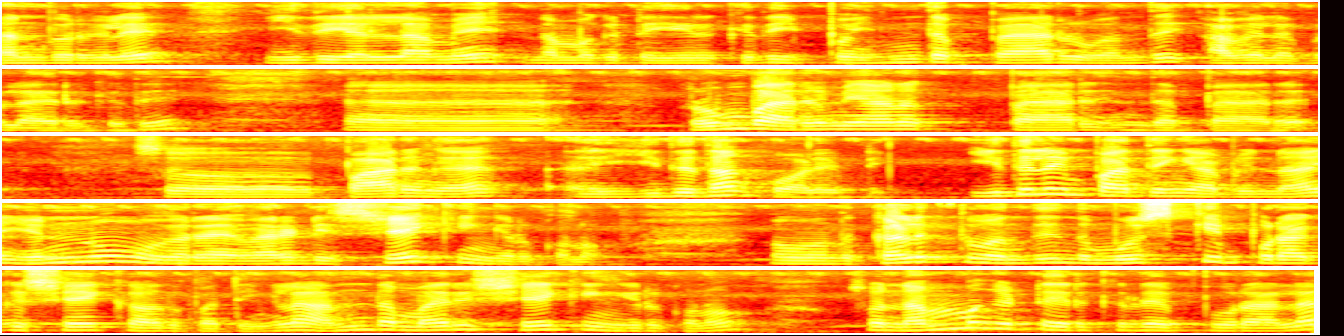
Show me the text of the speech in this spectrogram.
நண்பர்களே இது எல்லாமே நம்மக்கிட்ட இருக்குது. இப்போ இந்த பேர் வந்து அவைலபிளாக இருக்குது. ரொம்ப அருமையான பேர் இந்த பேர் ஸோ பாருங்கள் இதுதான் குவாலிட்டி இதுலேயும் பார்த்தீங்க அப்படின்னா இன்னும் வெரை வெரைட்டி ஷேக்கிங் இருக்கணும். அந்த கழுத்து வந்து இந்த முஸ்கி புறாக்கு ஷேக் ஆகுது பார்த்தீங்களா? அந்த மாதிரி ஷேக்கிங் இருக்கணும். ஸோ நம்மக்கிட்ட இருக்கிற புறாவில்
